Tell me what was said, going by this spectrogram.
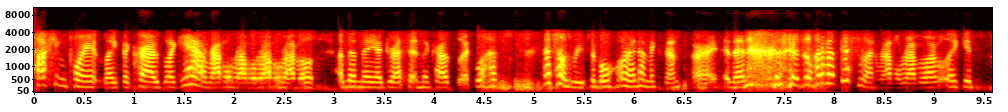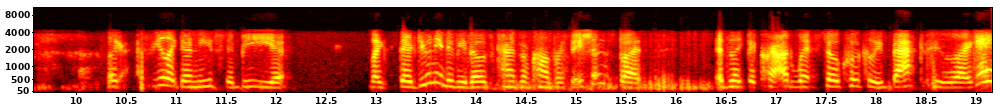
talking point, like the crowd's like, yeah, rabble, rabble, rabble, rabble, and then they address it, and the crowd's like, well, that's, that sounds reasonable. All right, that makes sense. All right, and then there's a what about this one, rabble, rabble, rabble. Like it's like I feel like there needs to be like there do need to be those kinds of conversations, but it's like the crowd went so quickly back to like, hey,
